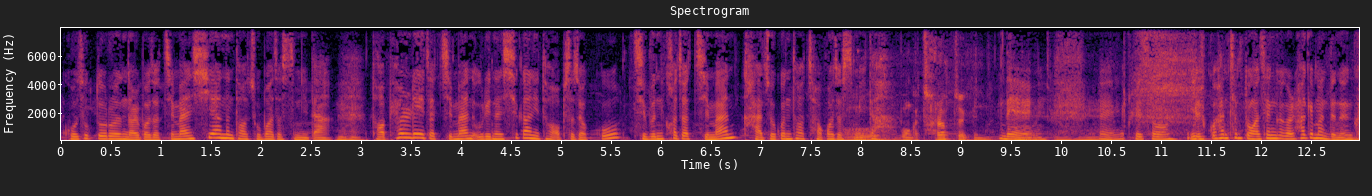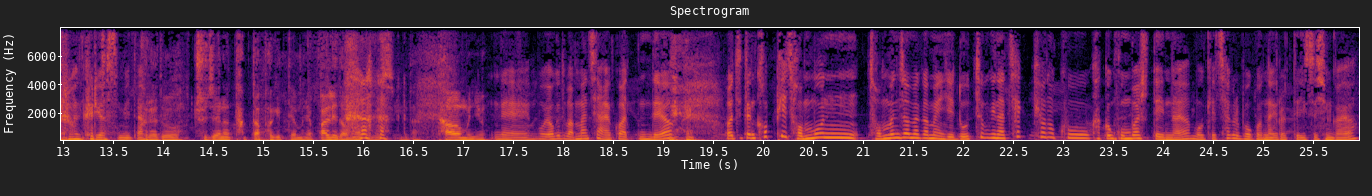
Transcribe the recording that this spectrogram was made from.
고속도로는 넓어졌지만 시야는 더 좁아졌습니다. 음. 더 편리해졌지만 우리는 시간이 더 없어졌고 집은 커졌지만 가족은 더 적어졌습니다. 오, 뭔가 철학적인 네. 네, 그래서 읽고 한참 동안 생각을 하게 만드는 그런 글이었습니다. 그래도 주제는 답답하기 때문에 빨리 넘어가겠습니다. 다음은요. 네, 뭐 여기도 만만치 않을 것 같은데요. 어쨌든 커피 전문 전문점에 가면 이제 노트북이나 책 펴놓고 가끔 공부하실 때 있나요? 뭐 이렇게 책을 보거나 이럴 때 있으신가요?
